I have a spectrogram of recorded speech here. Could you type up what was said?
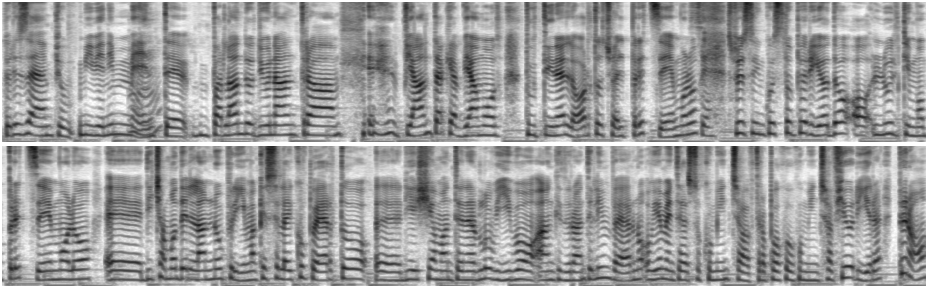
Per esempio mi viene in mm. mente, mm-hmm. parlando di un'altra eh, pianta che abbiamo tutti nell'orto, cioè il prezzemolo, sì. spesso in questo periodo ho l'ultimo prezzemolo eh, diciamo dell'anno prima che se l'hai coperto eh, riesci a mantenerlo vivo anche durante l'inverno ovviamente adesso comincia tra poco comincia a fiorire però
